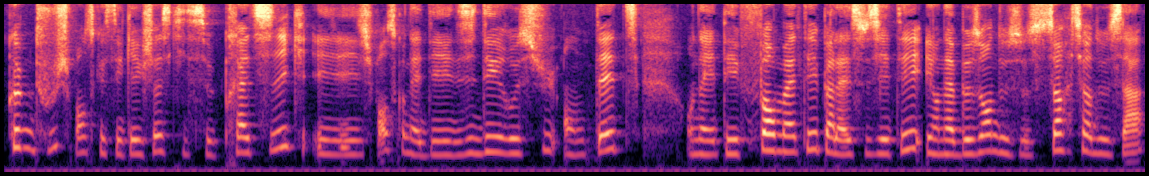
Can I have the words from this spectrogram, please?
comme tout, je pense que c'est quelque chose qui se pratique et je pense qu'on a des idées reçues en tête, on a été formaté par la société et on a besoin de se sortir de ça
